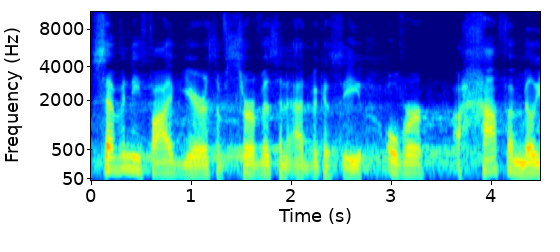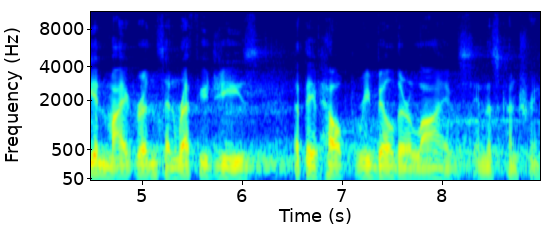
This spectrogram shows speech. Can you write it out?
75 years of service and advocacy, over a half a million migrants and refugees that they've helped rebuild their lives in this country.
